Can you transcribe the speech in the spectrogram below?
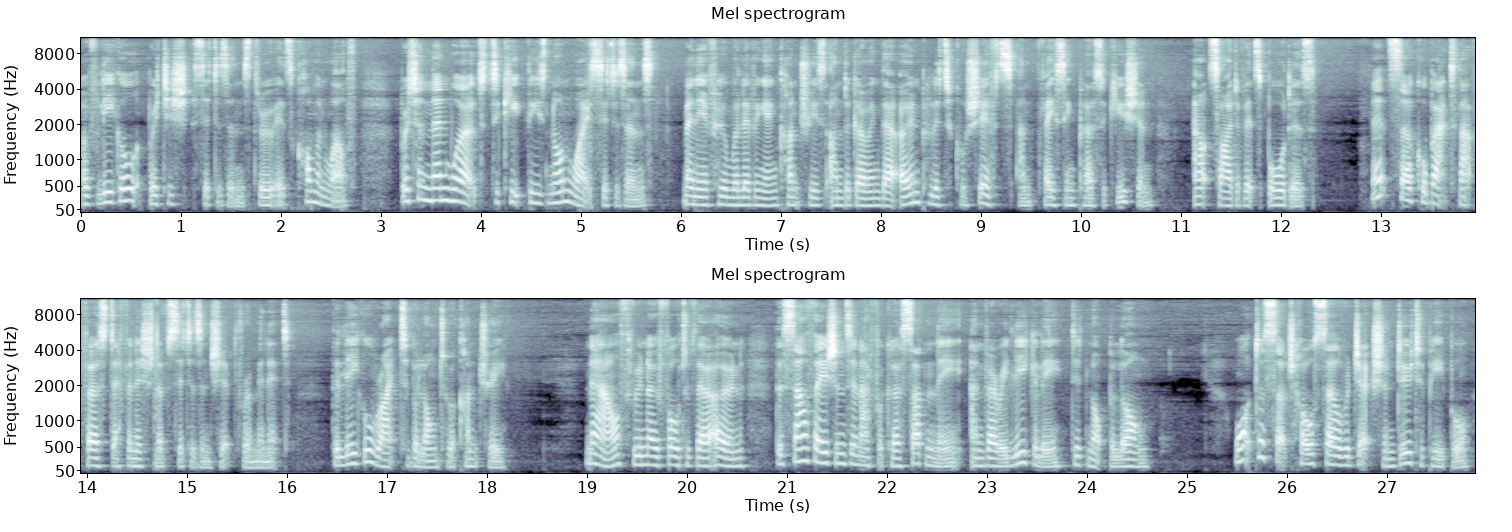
of legal British citizens through its Commonwealth, Britain then worked to keep these non white citizens, many of whom were living in countries undergoing their own political shifts and facing persecution, outside of its borders. Let's circle back to that first definition of citizenship for a minute the legal right to belong to a country. Now, through no fault of their own, the South Asians in Africa suddenly and very legally did not belong. What does such wholesale rejection do to people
